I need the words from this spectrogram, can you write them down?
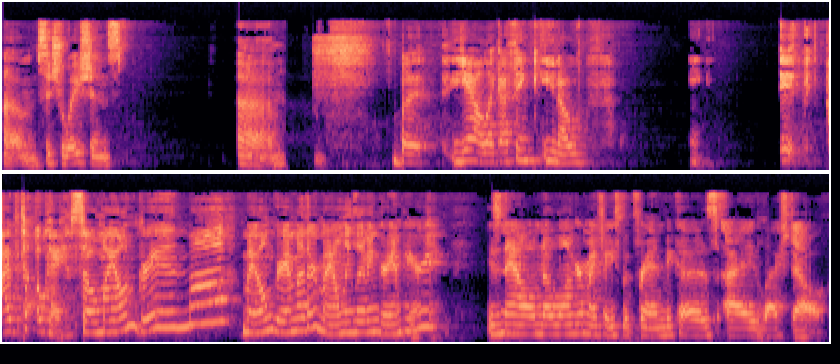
um, situations. Um, but yeah, like I think, you know, it, I've, t- okay. So my own grandma, my own grandmother, my only living grandparent is now no longer my Facebook friend because I lashed out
